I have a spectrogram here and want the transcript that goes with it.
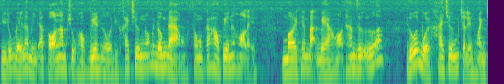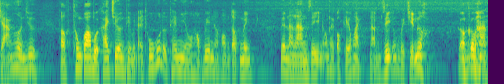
Thì lúc đấy là mình đã có 50 học viên rồi thì khai trương nó mới đông đảo. Xong rồi các học viên họ lại mời thêm bạn bè họ tham dự nữa. Thì lúc ấy buổi khai trương trở nên hoành tráng hơn chứ. Và thông qua buổi khai trương thì mình lại thu hút được thêm nhiều học viên ở phòng tập mình. Nên là làm gì nó cũng phải có kế hoạch làm gì cũng phải chiến lược. Các bạn.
